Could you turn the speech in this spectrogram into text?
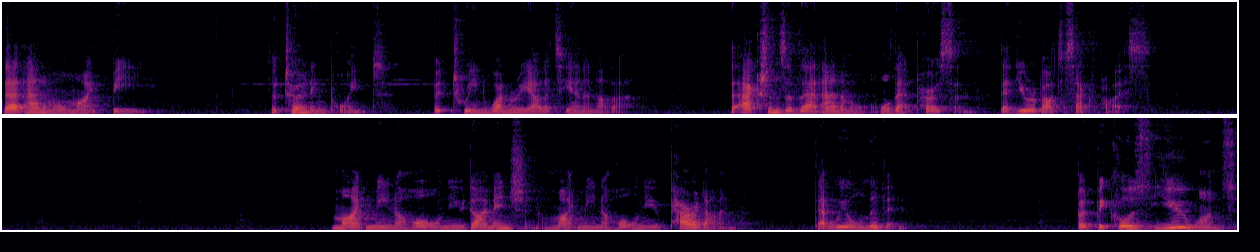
that animal might be the turning point between one reality and another? The actions of that animal or that person that you're about to sacrifice might mean a whole new dimension or might mean a whole new paradigm that we all live in. But because you want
